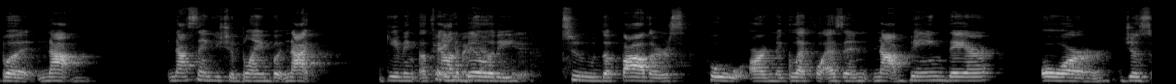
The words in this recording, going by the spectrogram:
but not not saying you should blame but not giving account, accountability yeah. to the fathers who are neglectful as in not being there or just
